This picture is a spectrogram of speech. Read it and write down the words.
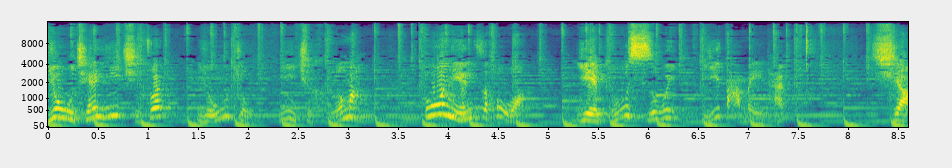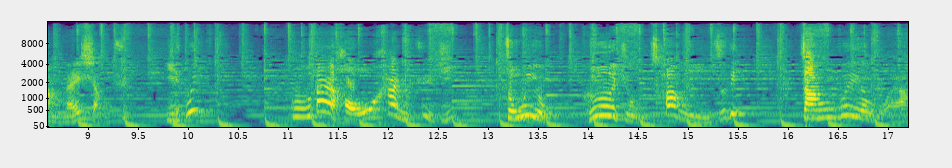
有钱一起赚，有酒一起喝嘛。多年之后啊，也不失为一大美谈。想来想去，也对。古代好汉聚集，总有喝酒畅饮之地。掌柜的我呀，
